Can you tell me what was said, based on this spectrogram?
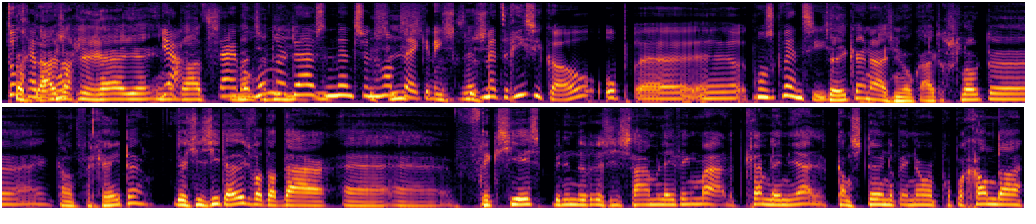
Toch hebben daar zag je rijden inderdaad. Ja, daar hebben honderdduizend mensen een handtekening gezet. Dus, met risico op uh, uh, consequenties. Zeker, en hij is nu ook uitgesloten. Hij kan het vergeten. Dus je ziet heus wat dat daar uh, frictie is binnen de Russische samenleving. Maar het Kremlin ja, kan steunen op enorme propaganda.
